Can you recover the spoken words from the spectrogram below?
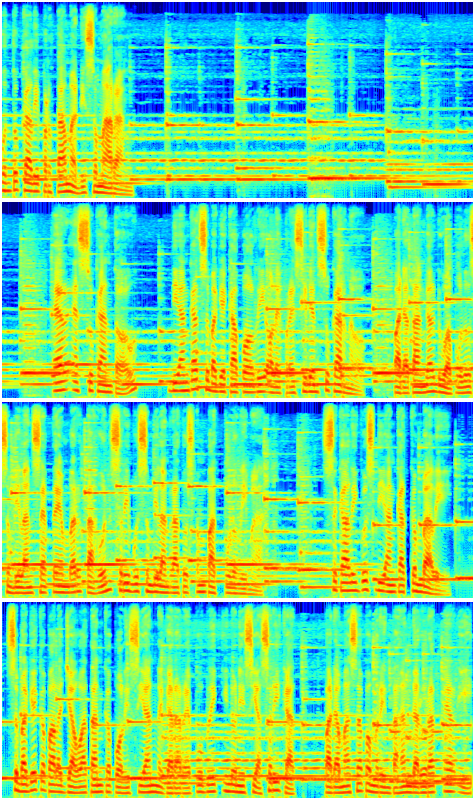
untuk kali pertama di Semarang. R.S. Sukanto, diangkat sebagai Kapolri oleh Presiden Soekarno, pada tanggal 29 September tahun 1945. Sekaligus diangkat kembali, sebagai Kepala Jawatan Kepolisian Negara Republik Indonesia Serikat, pada masa pemerintahan darurat RI,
